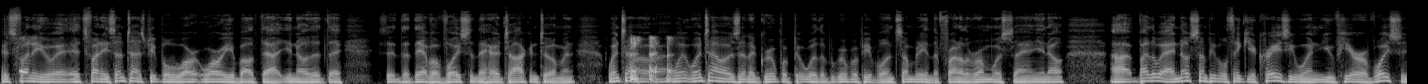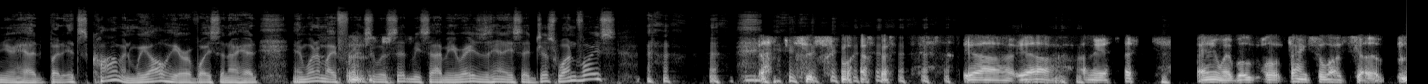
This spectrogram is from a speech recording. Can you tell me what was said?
it's funny. It's funny. Sometimes people worry about that. You know that they that they have a voice in their head talking to them. And one time, one time I was in a group of with a group of people, and somebody in the front of the room was saying, you know, uh, by the way, I know some people think you're crazy when you hear a voice in your head, but it's common. We all hear a voice in our head. And one of my friends who was sitting beside me raised his hand. He said, "Just one voice." yeah, yeah. I mean, anyway, well, well, thanks a lot. Uh,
